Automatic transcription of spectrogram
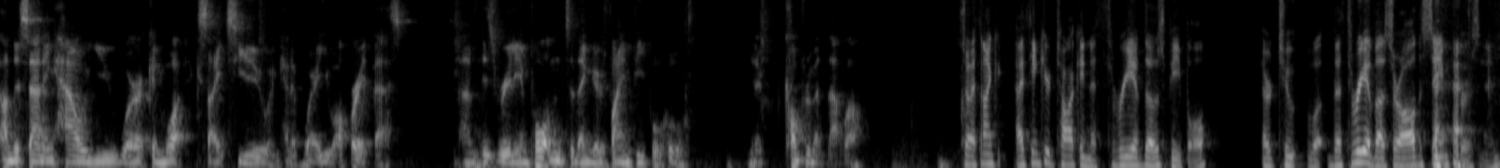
understanding how you work and what excites you and kind of where you operate best um, is really important to then go find people who, you know, complement that well. So I think I think you're talking to three of those people, or two. Well, the three of us are all the same person,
